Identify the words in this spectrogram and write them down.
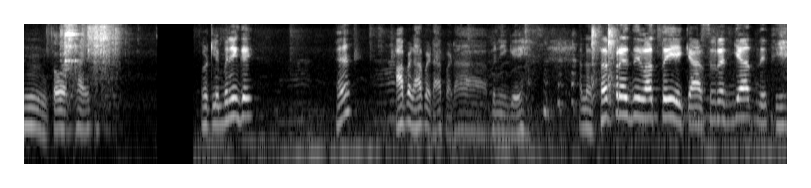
હમ તો થાય. રોટલી બની ગઈ? હે? આપડ આપડ આપડ હા બની ગઈ. અને સરપ્રાઈઝની વાત તો એ કે આ સુરત ગયા જ નથી.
